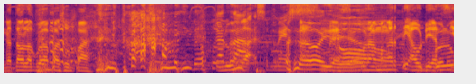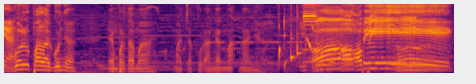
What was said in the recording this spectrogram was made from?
Enggak tahu lagu apa sumpah. Lu nggak semes. Oh iya iya. Orang mengerti Gue audiensnya. lupa lagunya. Yang pertama baca Quran dan maknanya. Oh, opik.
